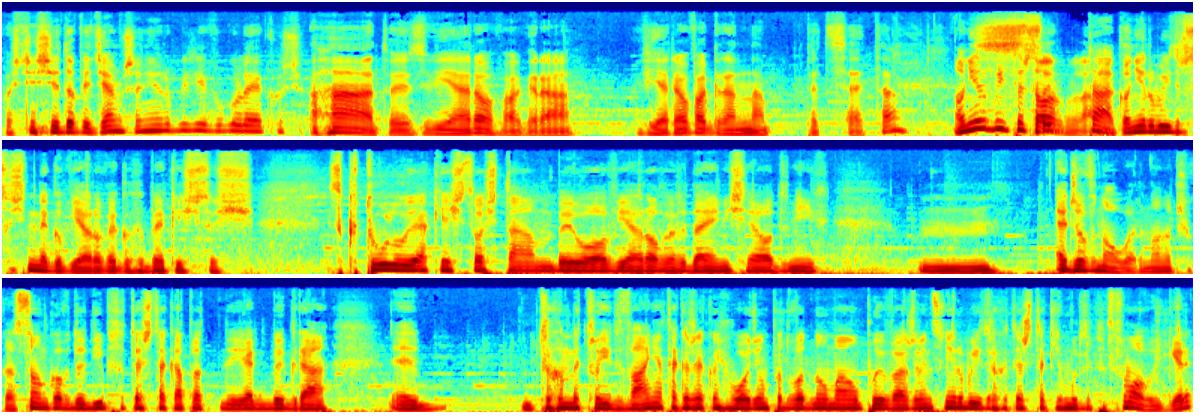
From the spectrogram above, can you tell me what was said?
Właśnie się dowiedziałem, że nie robili w ogóle jakoś. Aha, to jest VR-owa gra. VR-owa gra na PC-ta? Oni robili też coś, tak, oni robili też coś innego VR-owego, chyba jakieś coś z Cthulhu jakieś coś tam było VR-owe, wydaje mi się, od nich. Mm. Edge of Nowhere, no na przykład Song of the Deep to też taka jakby gra y, trochę Metroidvania, taka, że jakąś łodzią podwodną małą pływa, że więc oni robili trochę też takich multiplatformowych gier.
